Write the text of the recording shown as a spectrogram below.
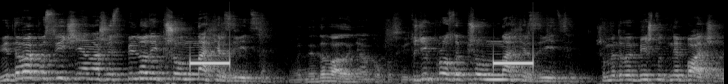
Віддавай посвідчення нашої спільноти і пішов нахер звідси. Ви не давали ніякого посвідчення. Тоді просто пішов нахер звідси, щоб ми тебе більш тут не бачили.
